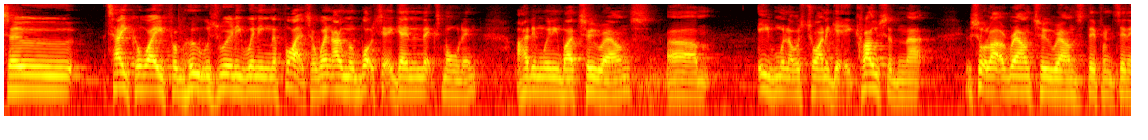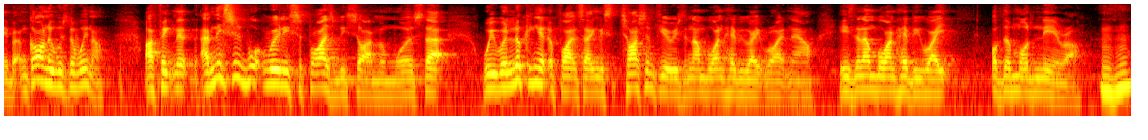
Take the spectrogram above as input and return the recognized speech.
to take away from who was really winning the fight? So I went home and watched it again the next morning. I had him winning by two rounds. Um, even when I was trying to get it closer than that, it was sort of like a round two rounds difference in it. But Ngannou was the winner. I think that, and this is what really surprised me, Simon, was that we were looking at the fight and saying, listen, Tyson Fury is the number one heavyweight right now. He's the number one heavyweight of the modern era.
